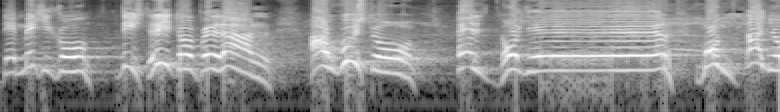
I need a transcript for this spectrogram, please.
de México, Distrito Federal, Augusto el Doyer Montaño.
